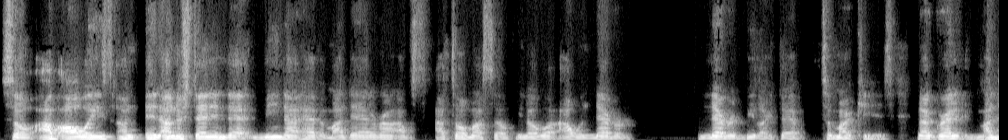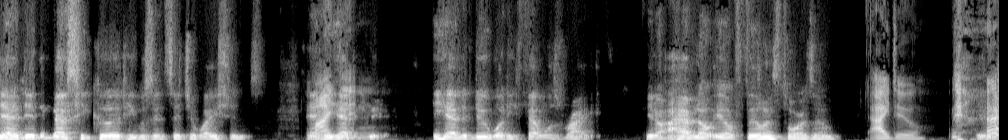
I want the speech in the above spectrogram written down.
So I've always, in understanding that me not having my dad around, I was, I told myself, you know what, I will never, never be like that to my kids. Now, granted, my dad did the best he could. He was in situations, and Mine he had to, he had to do what he felt was right. You know, I have no ill feelings towards him. I do. You know.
